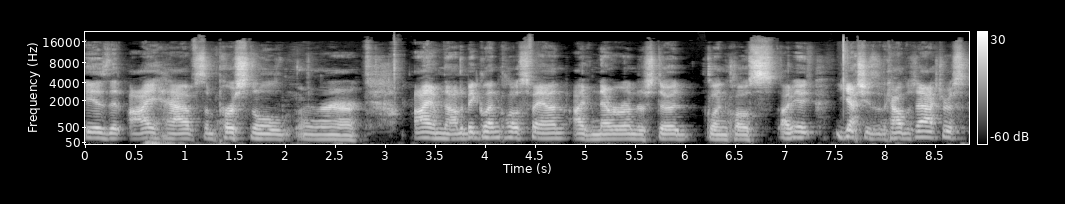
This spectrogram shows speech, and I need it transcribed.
is that I have some personal. uh, I am not a big Glenn Close fan. I've never understood Glenn Close. I mean, yes, she's an accomplished actress.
